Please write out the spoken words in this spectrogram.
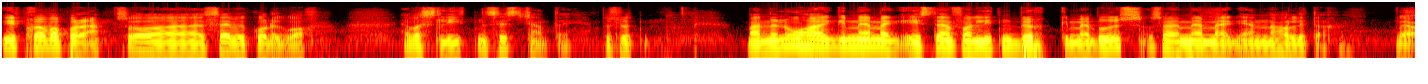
vi prøver på det, så eh, ser vi hvor det går. Jeg var sliten sist, kjente jeg, på slutten. Men eh, nå har jeg med meg, istedenfor en liten burk med brus, så har jeg med meg en halvliter. Ja.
